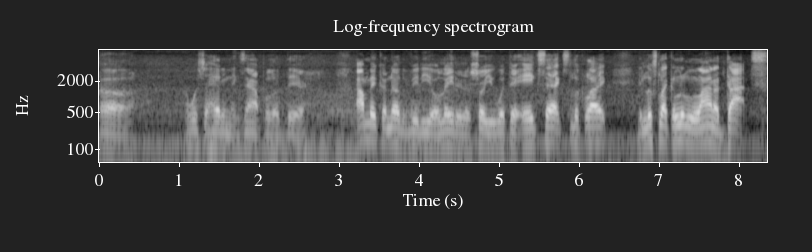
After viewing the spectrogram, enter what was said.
Uh, I wish I had an example of there. I'll make another video later to show you what their egg sacs look like. It looks like a little line of dots.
